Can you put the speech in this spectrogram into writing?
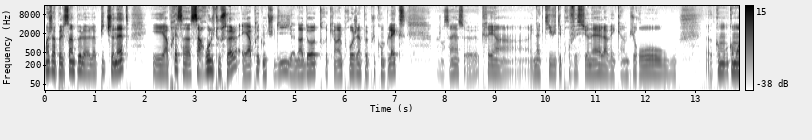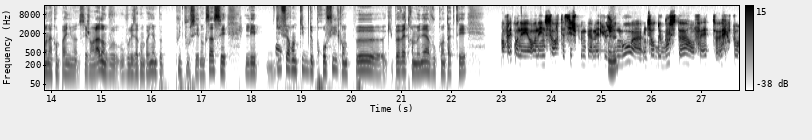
Moi, j'appelle ça un peu la, la pitchenette. Et après, ça, roule tout seul. Et après, comme tu dis, il y en a d'autres qui ont un projet un peu plus complexe. J'en sais rien, se créer une activité professionnelle avec un bureau ou euh, comment, comment, on accompagne ces gens-là. Donc vous, vous, les accompagnez un peu plus poussés. Donc ça, c'est les différents types de profils qu'on peut, qui peuvent être amenés à vous contacter en fait, on est, on est une sorte, si je peux me permettre le jeu de mots, une sorte de booster en fait pour,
